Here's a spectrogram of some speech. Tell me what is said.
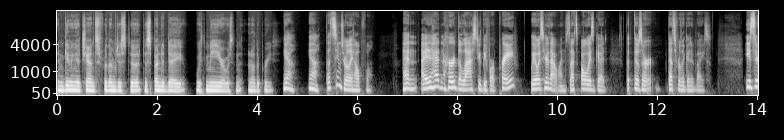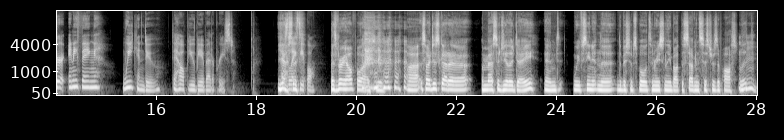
And giving a chance for them just to to spend a day with me or with another priest. Yeah. Yeah. That seems really helpful. I hadn't I hadn't heard the last two before. Pray. We always hear that one. So that's always good. But those are that's really good advice. Is there anything we can do to help you be a better priest Yes, as lay that's- people? That's very helpful, actually. uh, so I just got a, a message the other day, and we've seen it in the, the bishop's bulletin recently about the Seven Sisters Apostolate. Mhm.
